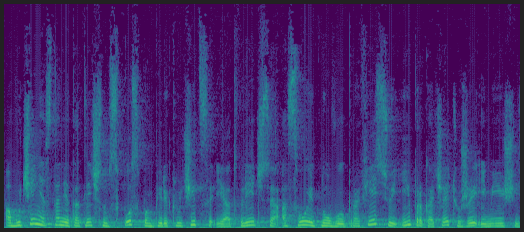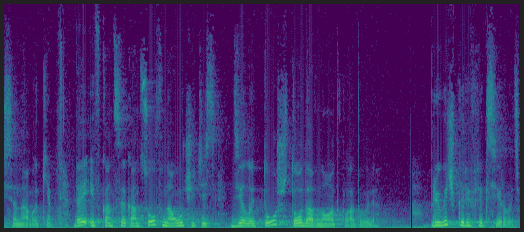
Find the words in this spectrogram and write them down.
Обучение станет отличным способом переключиться и отвлечься, освоить новую профессию и прокачать уже имеющиеся навыки. Да и в конце концов научитесь делать то, что давно откладывали. Привычка рефлексировать.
